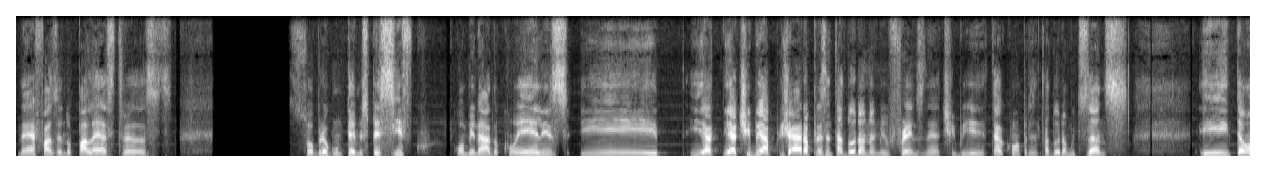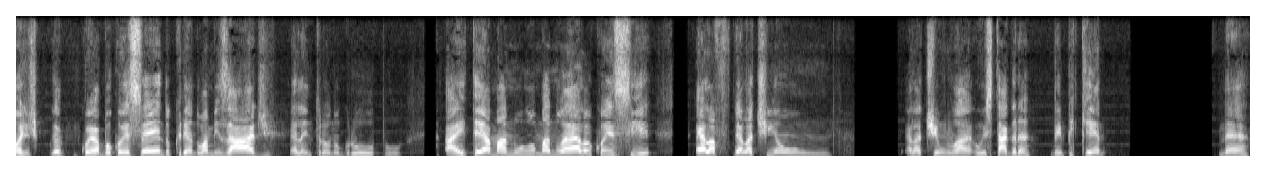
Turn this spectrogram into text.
né, fazendo palestras sobre algum tema específico, combinado com eles, e, e, a, e a Tibi já era apresentadora no Anime Friends, né, a Tibi está como apresentadora há muitos anos, e então a gente acabou conhecendo, criando uma amizade, ela entrou no grupo, aí tem a Manu, Manuela eu conheci, ela, ela tinha um ela tinha um, um Instagram bem pequeno, né,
